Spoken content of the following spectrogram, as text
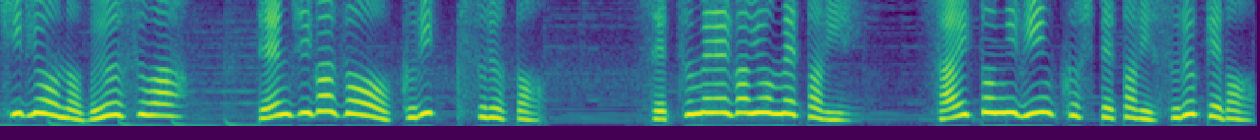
企業のブースは、展示画像をクリックすると、説明が読めたり、サイトにリンクしてたりするけど、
